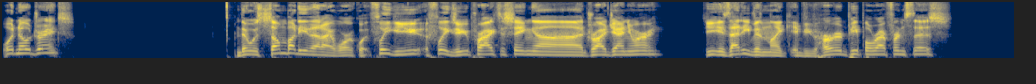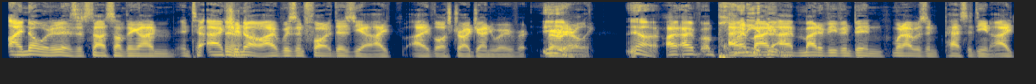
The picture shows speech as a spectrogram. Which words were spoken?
with no drinks? There was somebody that I work with. Fleeg, are you, Fleegs, are you practicing uh, dry January? You, is that even like, have you heard people reference this? I know what it is. It's not something I'm into. Actually, Yeah. no. I was in Florida. There's yeah. I I lost dry January very, very Yeah. early. Yeah, I, I've uh, I plenty might, of people. I might have even been when I was in Pasadena. I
